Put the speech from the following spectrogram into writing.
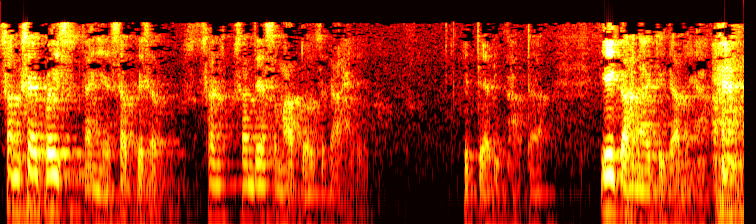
संशय, कोई नहीं है, सबके सब संदेह समाप्त हो चुका है। इत्यादि कहा था। ये कहना है टीका में यहाँ।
